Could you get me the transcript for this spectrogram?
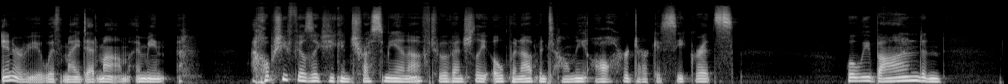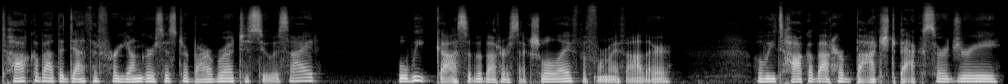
interview with my dead mom. I mean, I hope she feels like she can trust me enough to eventually open up and tell me all her darkest secrets. Will we bond and talk about the death of her younger sister Barbara to suicide? Will we gossip about her sexual life before my father? Will we talk about her botched back surgery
